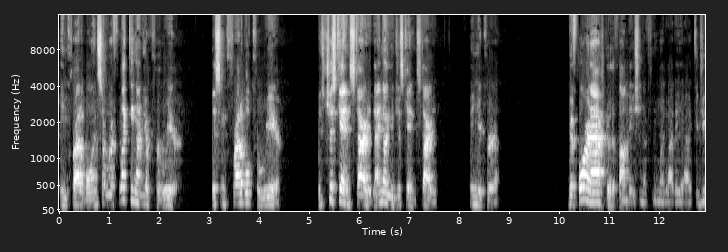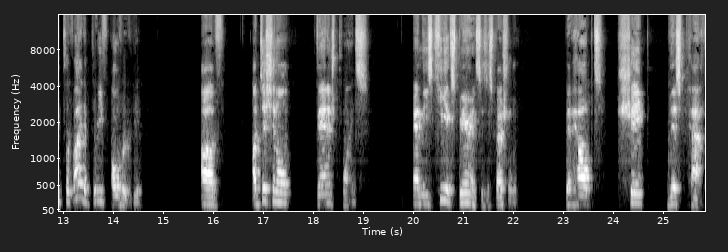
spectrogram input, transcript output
incredible. And so reflecting on your career, this incredible career, it's just getting started. I know you're just getting started in your career. Before and after the foundation of Huma.ai, could you provide a brief overview of additional vantage points and these key experiences, especially that helped shape this path?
